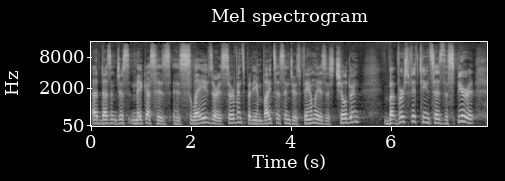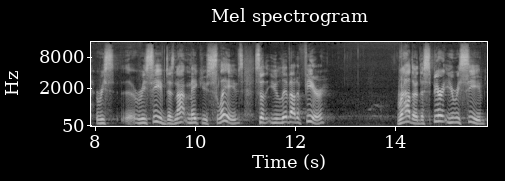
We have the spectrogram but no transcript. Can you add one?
uh, doesn't just make us his, his slaves or his servants, but he invites us into his family as his children. But verse 15 says, The Spirit re- received does not make you slaves so that you live out of fear. Rather, the Spirit you received,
